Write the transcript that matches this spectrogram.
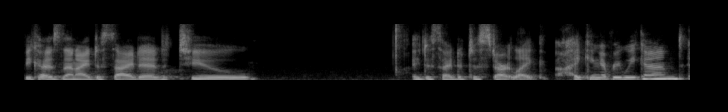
because then I decided to I decided to start like hiking every weekend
